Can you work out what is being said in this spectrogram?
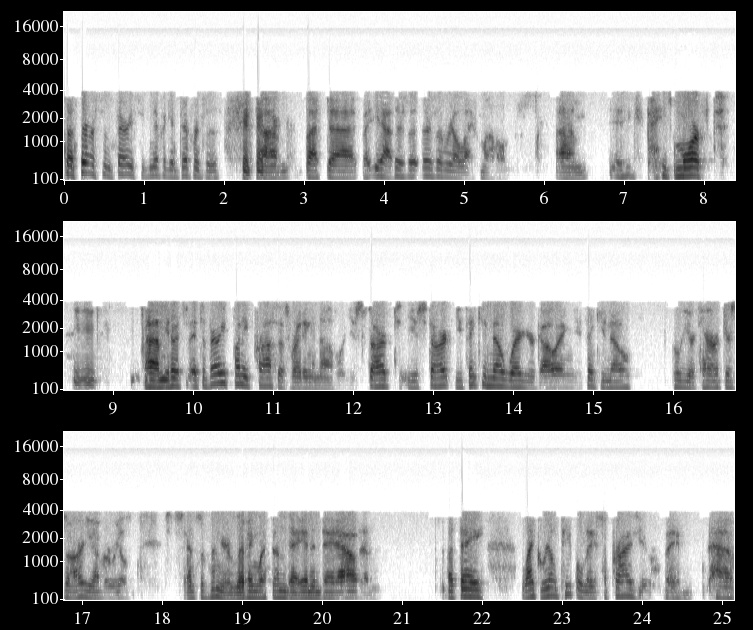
so there are some very significant differences. um, but uh, but yeah, there's a there's a real life model. Um, he's morphed. Mm-hmm. Um, you know, it's it's a very funny process writing a novel. You start you start you think you know where you're going. You think you know who your characters are. You have a real sense of them. You're living with them day in and day out, and but they, like real people, they surprise you. They have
